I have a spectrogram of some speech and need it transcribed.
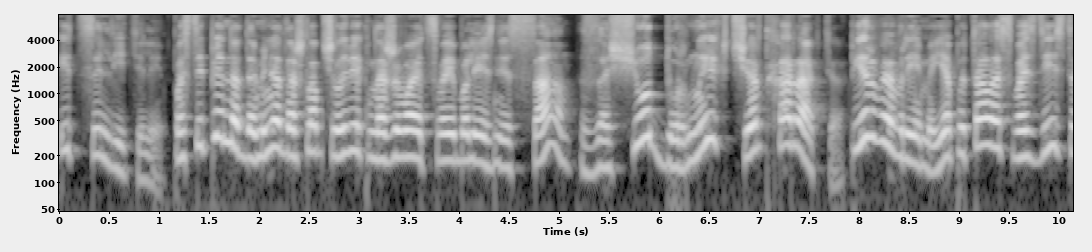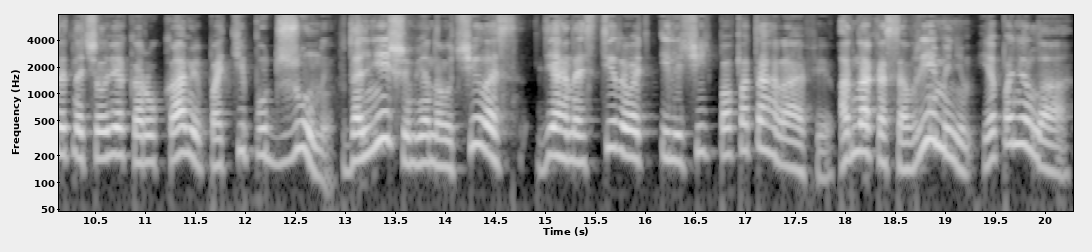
и целителей. Постепенно до меня дошла, человек наживает свои болезни сам за счет дурных черт характера. Первое время я пыталась воздействовать на человека руками по типу джуны. В дальнейшем я научилась диагностировать и лечить по фотографии. Однако со временем я поняла,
